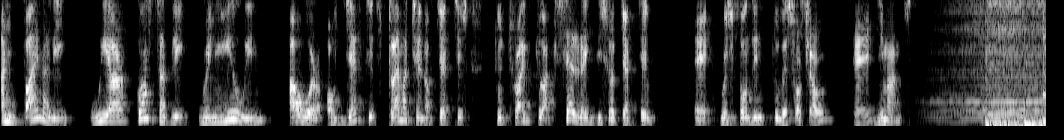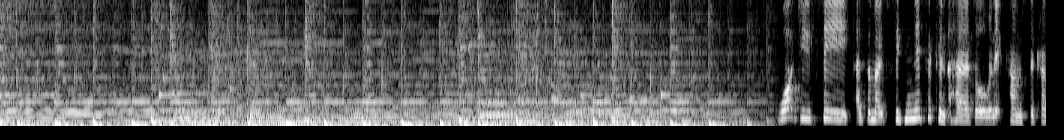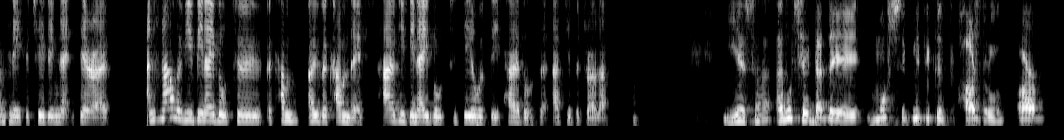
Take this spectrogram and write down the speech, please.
And finally, we are constantly renewing our objectives, climate change objectives, to try to accelerate this objective uh, responding to the social uh, demands. What do you see as the most significant hurdle when it comes to companies achieving net zero? And how have you been able to overcome this? How have you been able to deal with these hurdles at, at Iberdrola? Yes, I would say that the most significant hurdle are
